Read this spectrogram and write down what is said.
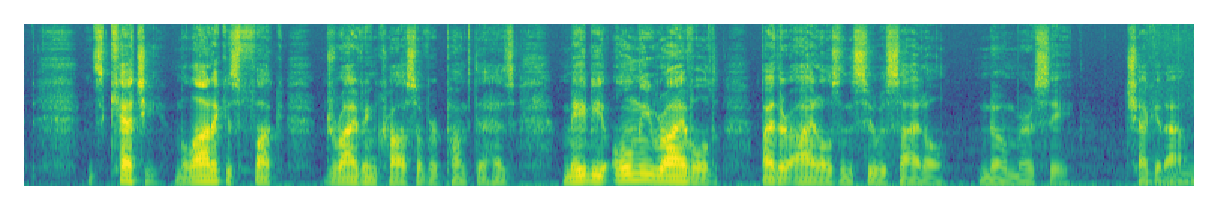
It's catchy, melodic as fuck, driving crossover punk that has maybe only rivaled by their idols in Suicidal No Mercy. Check it out.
